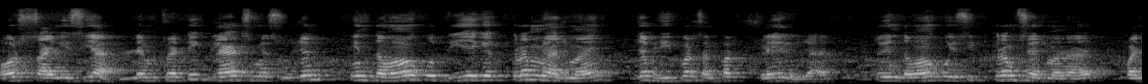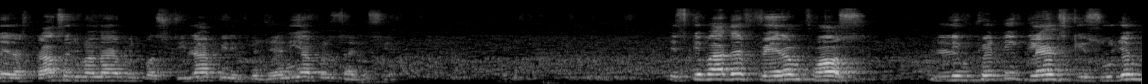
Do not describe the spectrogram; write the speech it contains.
और साइलिसिया लिम्फेटिक ग्लैंड्स में सूजन इन दवाओं को दिए गए क्रम में आजमाएँ जब हीपर सल्फ़र फ्लेल हो जाए तो इन दवाओं को इसी क्रम से आजमाना है। पहले रस्टाक्स आजमाना है, फिर पस्टीला फिर हिपोजेनिया फिर साइलिसिया इसके बाद है फेरम फॉस लिम्फेटिक ग्लैंड्स की सूजन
